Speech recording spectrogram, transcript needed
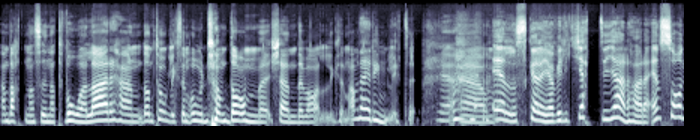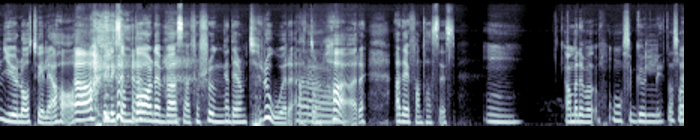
han vattnar sina tvålar. Han, de tog liksom ord som de kände var liksom, men det är rimligt. Typ. Ja. Ehm, Älskar det, jag vill jättegärna höra. En sån jullåt vill jag ha. ja. Det är liksom barnen bara så här får sjunga det de tror att de Ja. hör. Ja, det är fantastiskt. Mm. Ja men det var åh, så gulligt. Alltså,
